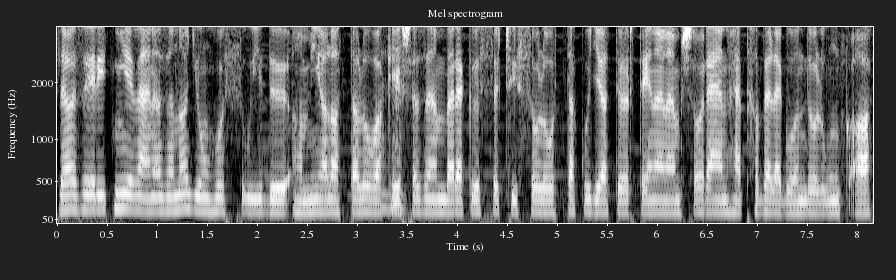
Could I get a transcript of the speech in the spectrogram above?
de azért itt nyilván az a nagyon hosszú idő, ami alatt a lovak uh-huh. és az emberek összecsiszolódtak ugye a történelem során, hát ha belegondolunk a,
